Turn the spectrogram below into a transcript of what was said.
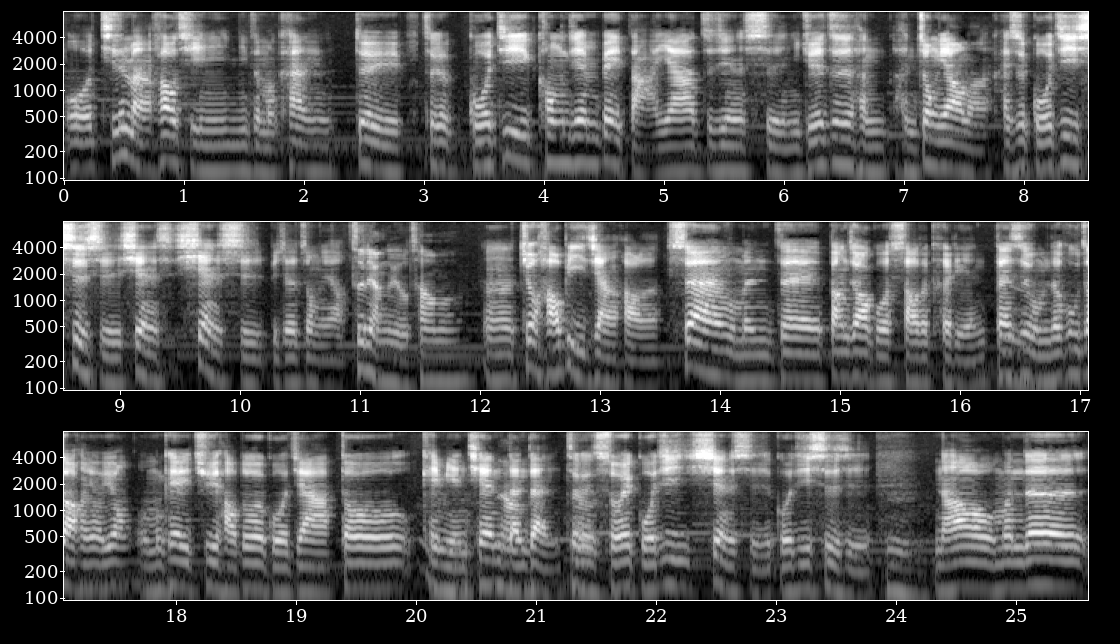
我其实蛮好奇你你怎么看对于这个国际空间被打压这件事？你觉得这是很很重要吗？还是国际事实现现实比较重要？这两个有差吗？嗯、呃，就好比讲好了，虽然我们在邦交国少的可怜，但是我们的护照很有用，我们可以去好多个国家都可以免签等等，嗯、这个所谓国际现实、嗯、国际事实。嗯，然后我们的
